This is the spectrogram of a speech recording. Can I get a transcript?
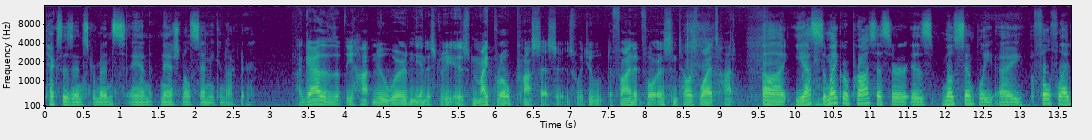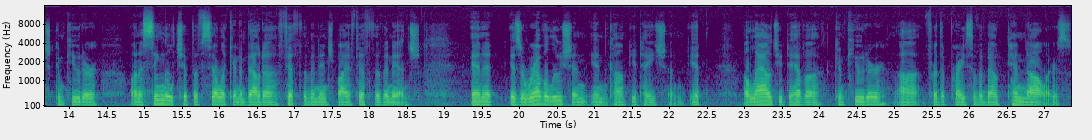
Texas Instruments, and National Semiconductor. I gather that the hot new word in the industry is microprocessors. Would you define it for us and tell us why it's hot? Uh, yes, a microprocessor is most simply a full-fledged computer on a single chip of silicon about a fifth of an inch by a fifth of an inch. And it is a revolution in computation. It allows you to have a computer uh, for the price of about $10.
